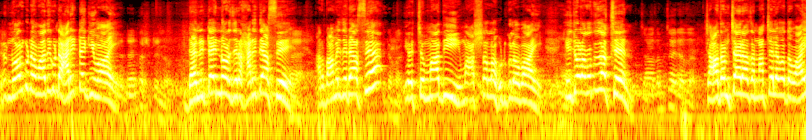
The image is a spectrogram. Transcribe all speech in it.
এটা নরগুনা মাদিগুন্ডা হাড়িটা কি ভাই। ডানিটাই নর যেটা হাড়িতে আছে। হ্যাঁ। আর বামে যেটা আছে এ হচ্ছে মাদি। মাশাল্লাহ হুটগুলো ভাই। এই জোড়া কত যাচ্ছেন? চা দাম চার হাজার। না চাইলে কত ভাই?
